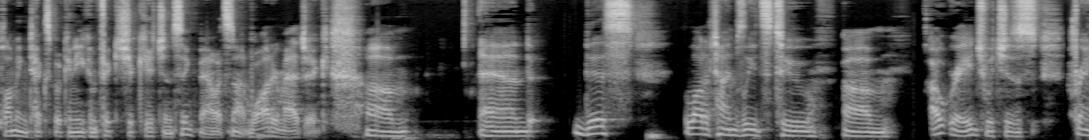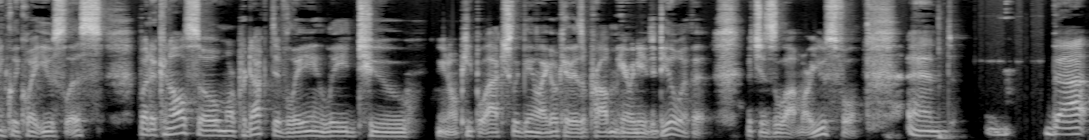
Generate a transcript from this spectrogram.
plumbing textbook and you can fix your kitchen sink now it's not water magic um, and this a lot of times leads to um, outrage, which is frankly quite useless, but it can also more productively lead to you know people actually being like okay there's a problem here we need to deal with it which is a lot more useful. And that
